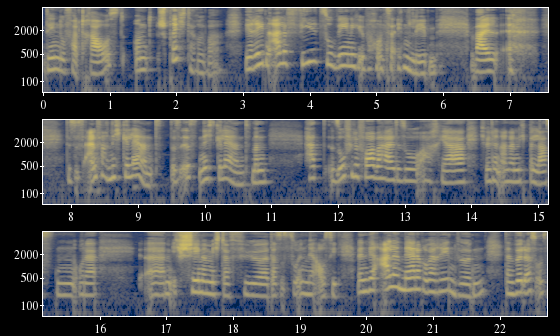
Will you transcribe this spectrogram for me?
denen du vertraust und sprich darüber. Wir reden alle viel zu wenig über unser Innenleben, weil äh, das ist einfach nicht gelernt. Das ist nicht gelernt. Man hat so viele Vorbehalte, so, ach ja, ich will den anderen nicht belasten oder ähm, ich schäme mich dafür, dass es so in mir aussieht. Wenn wir alle mehr darüber reden würden, dann würde es uns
